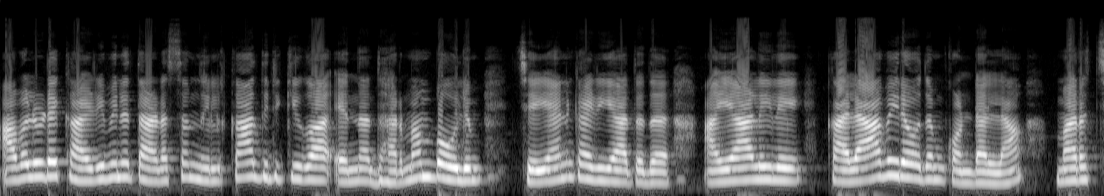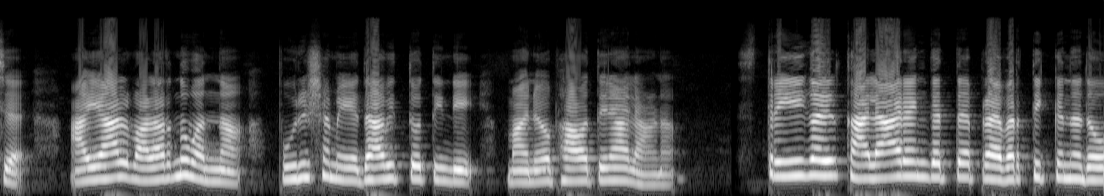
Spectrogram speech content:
അവളുടെ കഴിവിന് തടസ്സം നിൽക്കാതിരിക്കുക എന്ന ധർമ്മം പോലും ചെയ്യാൻ കഴിയാത്തത് അയാളിലെ കലാവിരോധം കൊണ്ടല്ല മറിച്ച് അയാൾ വളർന്നു വന്ന പുരുഷ മേധാവിത്വത്തിന്റെ മനോഭാവത്തിനാലാണ്. സ്ത്രീകൾ കലാരംഗത്ത് പ്രവർത്തിക്കുന്നതോ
